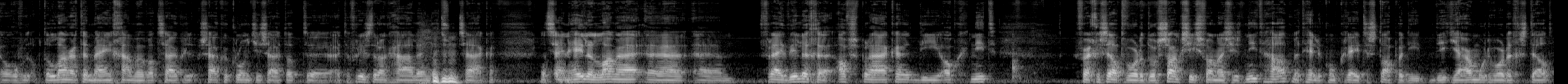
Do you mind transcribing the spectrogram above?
Over, op de lange termijn gaan we wat suiker, suikerklontjes uit, dat, uh, uit de frisdrank halen en dat soort zaken. Dat zijn hele lange vrijwillige afspraken die ook niet vergezeld worden door sancties van als je het niet haalt, met hele concrete stappen die dit jaar moeten worden gesteld.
